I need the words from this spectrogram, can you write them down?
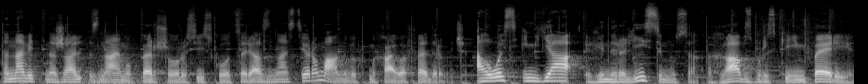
та навіть, на жаль, знаємо першого російського царя з династії Романових Михайла Федоровича. А ось ім'я генералісімуса Габсбурзької імперії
